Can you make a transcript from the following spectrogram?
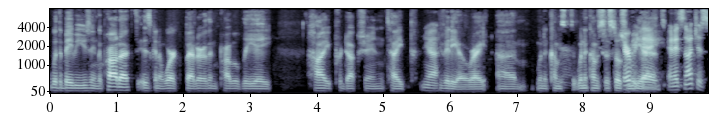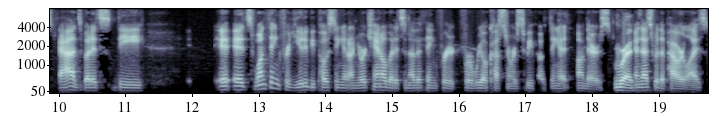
with a baby using the product is going to work better than probably a high production type yeah. video, right? Um, when it comes to when it comes to social Every media, ads. and it's not just ads, but it's the it, it's one thing for you to be posting it on your channel, but it's another thing for for real customers to be posting it on theirs, right? And that's where the power lies.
